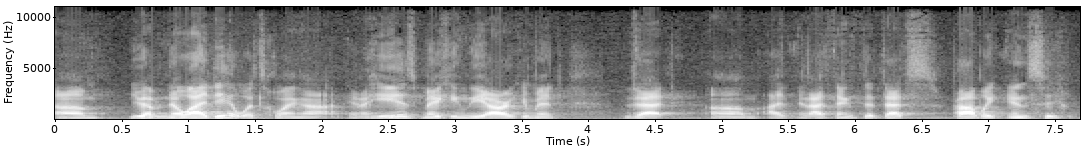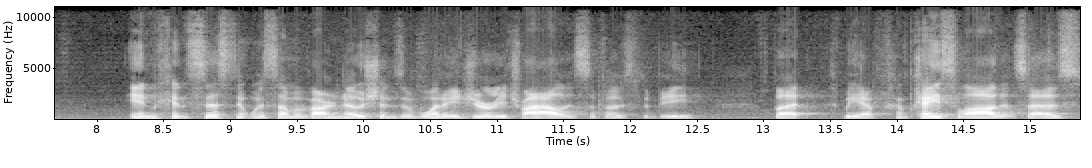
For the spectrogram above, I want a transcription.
um, you have no idea what's going on. And he is making the argument that, um, I, and I think that that's probably inconsistent with some of our notions of what a jury trial is supposed to be. But we have some case law that says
